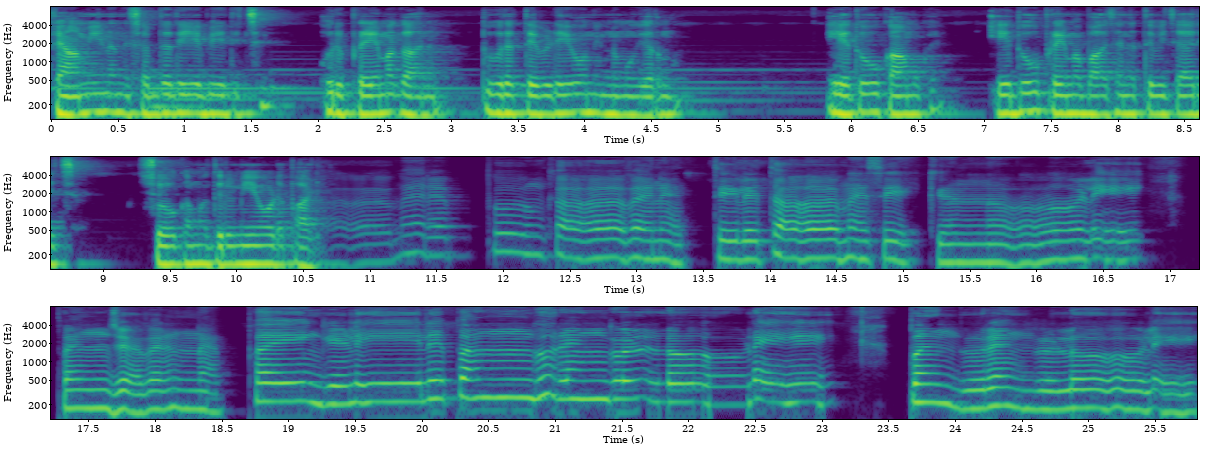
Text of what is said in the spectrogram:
ഗ്രാമീണ നിശബ്ദതയെ ഭേദിച്ച് ഒരു പ്രേമഗാനം ദൂരത്തെവിടെയോ നിന്നും ഉയർന്നു. ഏതോ കാമുകൻ ഏതോ പ്രേമഭാചനത്തെ വിചാരിച്ച് ശോകമധുരുമയോടെ പാടി. താമരപ്പൂങ്കാവനത്തിൽ താമസിക്കുന്നോളെ. പഞ്ചവർണ പൈങ്കിളിയിലെ പങ്കുരങ്കുള്ളോളെ. പങ്കുരങ്കുള്ളോളെ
